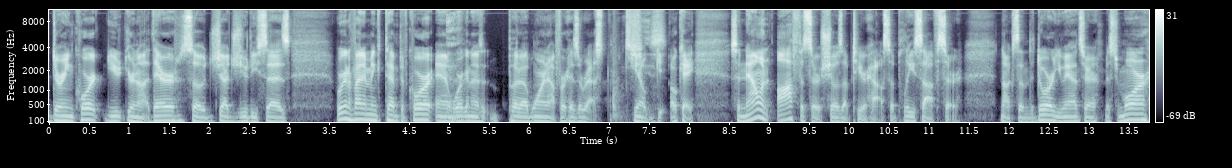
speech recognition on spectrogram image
during court you you're not there so judge judy says we're going to find him in contempt of court and we're going to put a warrant out for his arrest you know Jeez. okay so now an officer shows up to your house a police officer knocks on the door you answer mr moore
